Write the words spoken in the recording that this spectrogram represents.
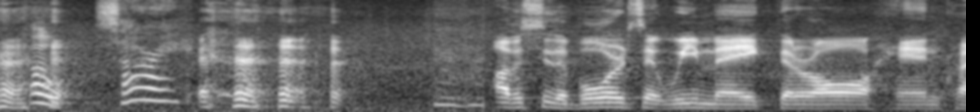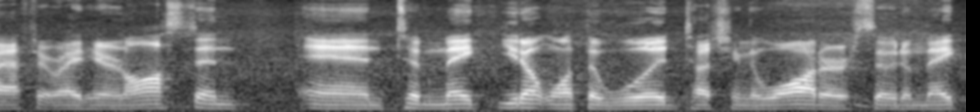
Oh, sorry. Obviously, the boards that we make, they're all handcrafted right here in Austin. And to make, you don't want the wood touching the water. So to make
